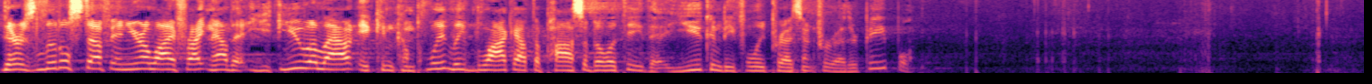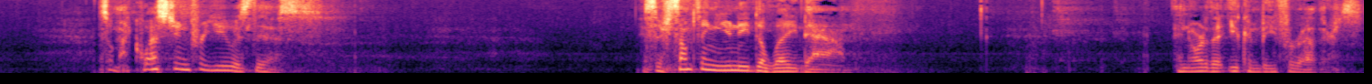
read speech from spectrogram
There is little stuff in your life right now that if you allow it, it can completely block out the possibility that you can be fully present for other people. So, my question for you is this Is there something you need to lay down in order that you can be for others?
